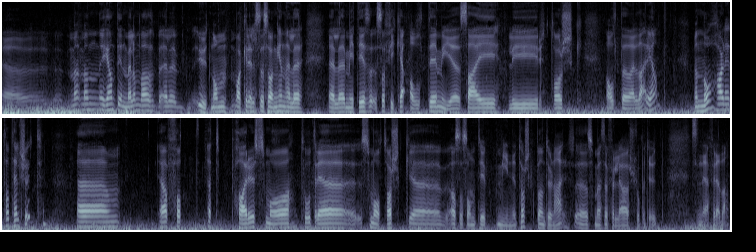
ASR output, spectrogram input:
uh, men, men ikke sant, innimellom, da, eller utenom makrellsesongen eller, eller midt i, så, så fikk jeg alltid mye sei, lyr, torsk, alt det der der, ja. Men nå har det tatt helt slutt. Uh, jeg har fått et par små To-tre småtorsk, uh, altså sånn type minitorsk på denne turen her, uh, som jeg selvfølgelig har sluppet ut siden det er fredag.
